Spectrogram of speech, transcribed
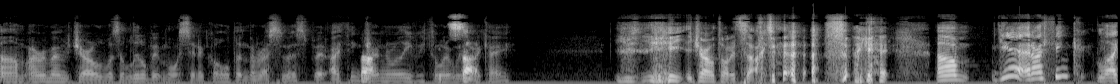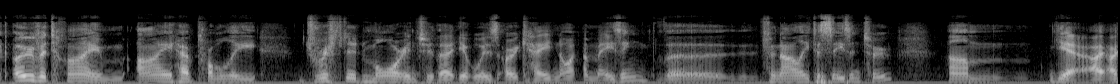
Um, I remember Gerald was a little bit more cynical than the rest of us, but I think But generally we thought it, it was sucked. okay. You, you, Gerald thought it sucked. okay. Um, yeah, and I think like over time, I have probably drifted more into the it was okay, not amazing, the finale to season two. Um, yeah, I, I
